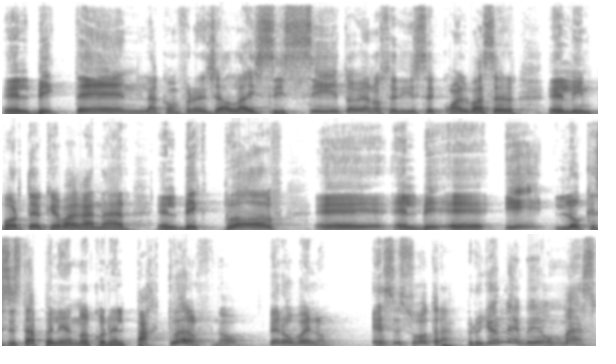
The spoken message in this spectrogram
el Big Ten, la conferencia de la ICC, todavía no se dice cuál va a ser el importe que va a ganar el Big 12 eh, el, eh, y lo que se está peleando con el Pac-12, ¿no? Pero bueno, esa es otra. Pero yo le veo más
